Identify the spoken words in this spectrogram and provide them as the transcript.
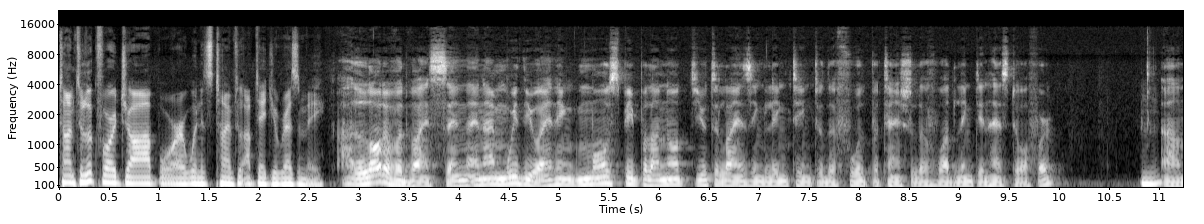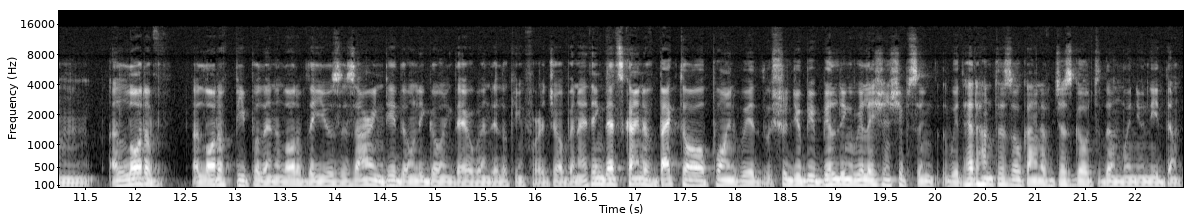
time to look for a job or when it's time to update your resume? A lot of advice and, and I'm with you. I think most people are not utilizing LinkedIn to the full potential of what LinkedIn has to offer. Mm-hmm. Um, a lot of a lot of people and a lot of the users are indeed only going there when they're looking for a job. And I think that's kind of back to our point with should you be building relationships in, with headhunters or kind of just go to them when you need them.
